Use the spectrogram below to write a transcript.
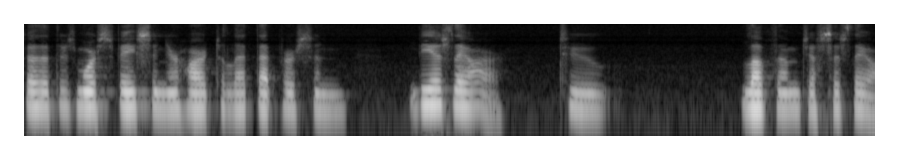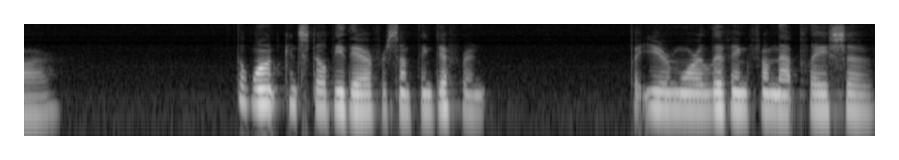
So that there's more space in your heart to let that person be as they are, to love them just as they are. The want can still be there for something different, but you're more living from that place of,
